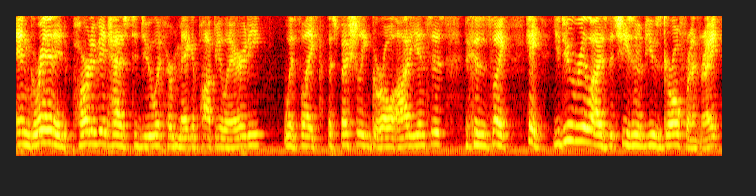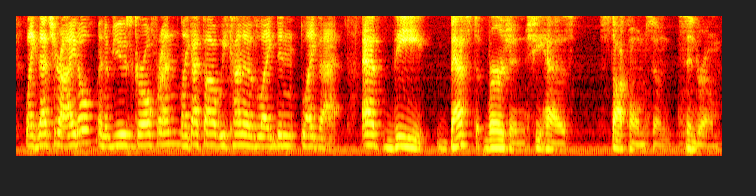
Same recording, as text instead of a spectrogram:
And granted, part of it has to do with her mega popularity with like especially girl audiences because it's like, hey, you do realize that she's an abused girlfriend, right? Like that's your idol, an abused girlfriend. Like I thought we kind of like didn't like that. At the best version, she has Stockholm syndrome.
